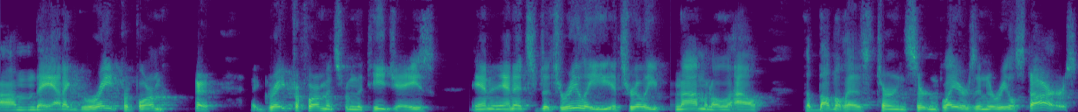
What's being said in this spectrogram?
Um, they had a great performance, a great performance from the TJs, and and it's it's really it's really phenomenal how the bubble has turned certain players into real stars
